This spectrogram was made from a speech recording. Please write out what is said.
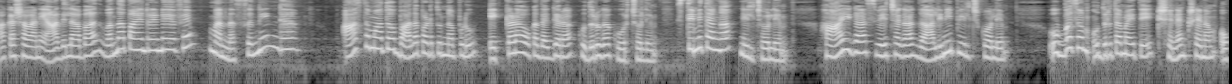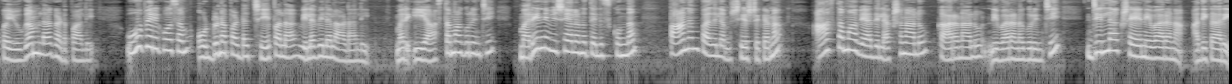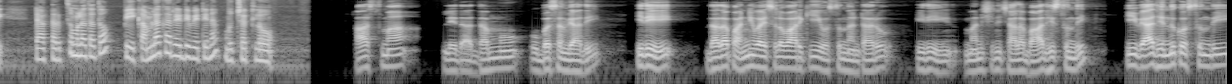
ఆకాశవాణి ఆదిలాబాద్ వంద పాయింట్ రెండు ఎఫ్ఎం మనస్సు నిండా. ఆస్తమాతో బాధపడుతున్నప్పుడు ఎక్కడా ఒక దగ్గర కుదురుగా కూర్చోలేం స్థిమితంగా నిల్చోలేం హాయిగా స్వేచ్ఛగా గాలిని పీల్చుకోలేం. ఉబ్బసం ఉధృతమైతే క్షణం క్షణం ఒక యుగంలా గడపాలి. ఊపిరి కోసం ఒడ్డున పడ్డ చేపల విలవిలలాడాలి. మరి ఈ ఆస్తమా గురించి మరిన్ని విషయాలను తెలుసుకుందాం. పానం పదిలం శీర్షికన ఆస్తమా వ్యాధి లక్షణాలు కారణాలు నివారణ గురించి జిల్లా క్షయ నివారణ అధికారి డాక్టర్ సుమలతతో పి. కమలాకర్ రెడ్డి పెట్టిన ముచ్చట్లో. ఆస్మా లేదా దమ్ము ఉబ్బసం వ్యాధి? ఇది దాదాపు అన్ని వయసుల వారికి వస్తుందంటారు. ఇది మనిషిని చాలా బాధిస్తుంది. ఈ వ్యాధి ఎందుకు వస్తుంది?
